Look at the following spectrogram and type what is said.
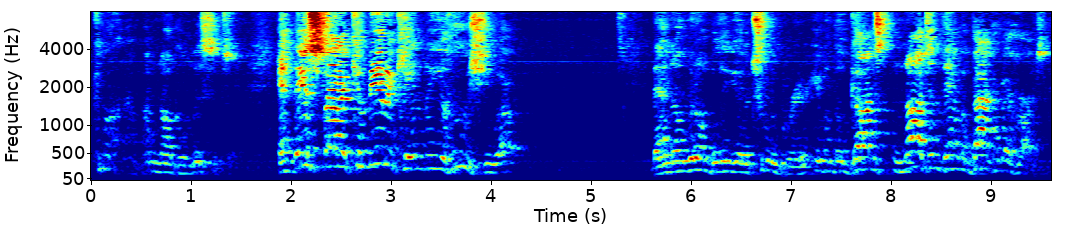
come on, I'm not going to listen to him. And they started communicating to Yahushua they know we don't believe you're the true greater, even though God's nudging them in the back of their hearts.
